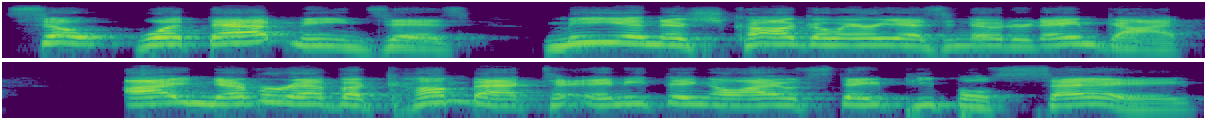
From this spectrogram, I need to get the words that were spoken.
So, what that means is me in the Chicago area as a Notre Dame guy, I never have a comeback to anything Ohio State people say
